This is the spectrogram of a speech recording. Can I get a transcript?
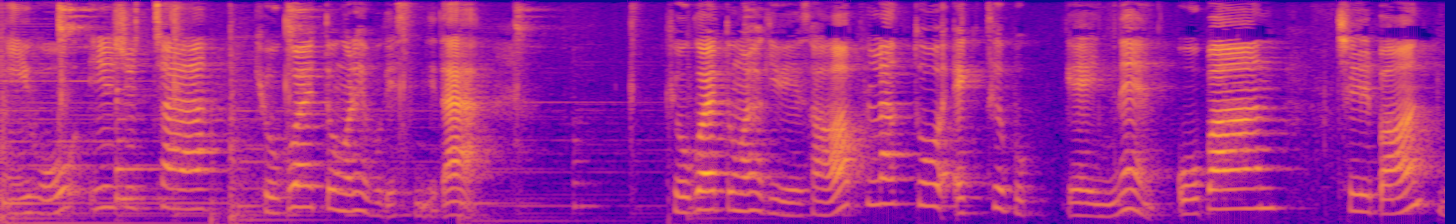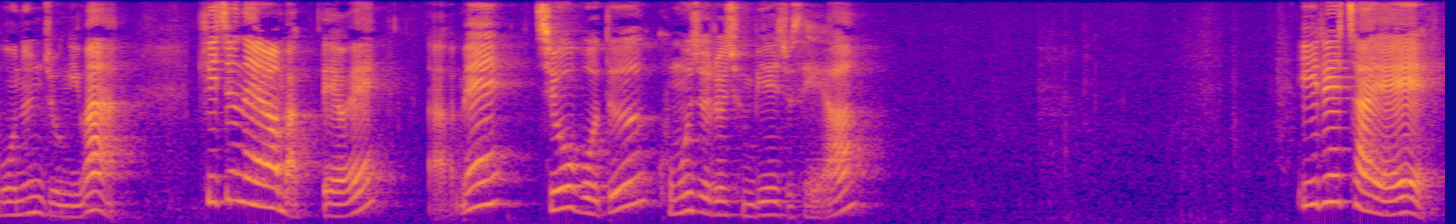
2호 1주차 교구 활동을 해보겠습니다. 교구 활동을 하기 위해서 플라토 액트북 에 있는 5번, 7번 모눈 종이와 키즈네어 막대회, 그 다음에 지오보드 고무줄을 준비해 주세요. 1일차에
